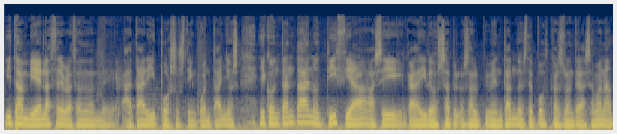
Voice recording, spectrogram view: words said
Y también la celebración de Atari por sus 50 años. Y con tanta noticia, así que ha ido salpimentando este podcast durante la semana,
